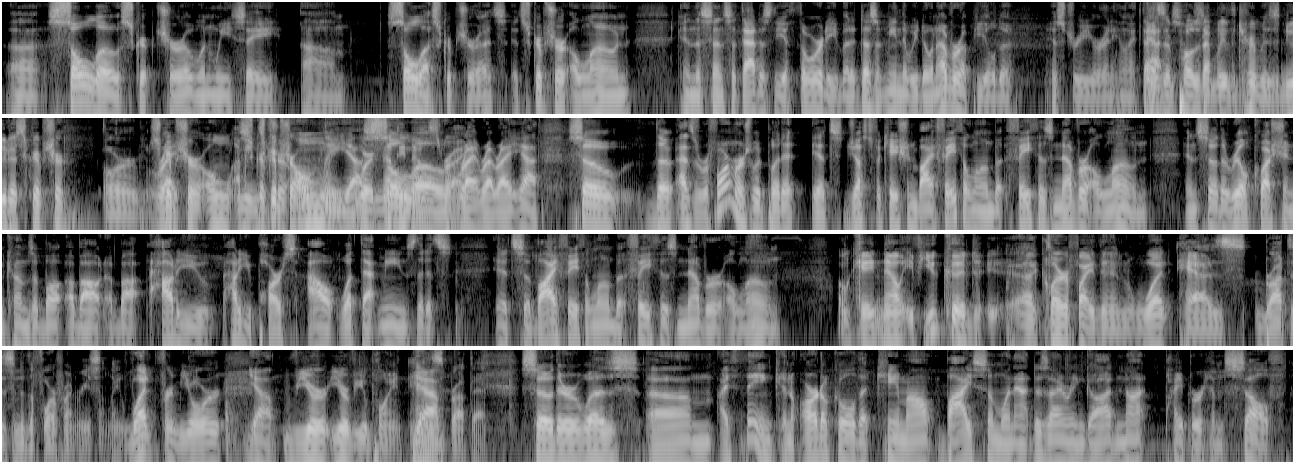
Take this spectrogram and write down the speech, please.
uh, solo scriptura when we say um, sola scriptura. It's it's scripture alone in the sense that that is the authority, but it doesn't mean that we don't ever appeal to history or anything like that. As opposed, I believe the term is to scripture or scripture only. I mean, scripture, only, yeah, where solo, else. Right. right, right, right, yeah. So the as the reformers would put it, it's justification by faith alone, but faith is never alone. And so the real question comes about about about how do you how do you parse out what that means that it's it's by faith alone, but faith is never alone. Okay, now if you could uh, clarify then what has brought this into the forefront recently? What, from your Yeah. your your viewpoint, has Yeah. brought that? So there was, um, I think, an article that came out by someone at Desiring God, not Piper himself,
